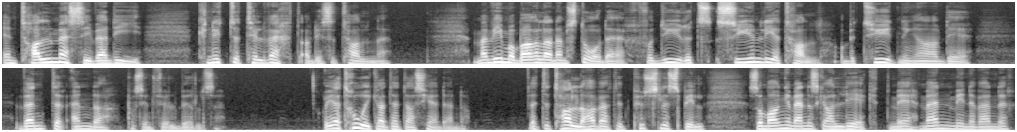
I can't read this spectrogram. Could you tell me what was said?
en tallmessig verdi knyttet til hvert av disse tallene, men vi må bare la dem stå der, for dyrets synlige tall og betydningen av det venter enda på sin fullbyrdelse. Og jeg tror ikke at dette har skjedd ennå. Dette tallet har vært et puslespill som mange mennesker har lekt med, men, mine venner,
